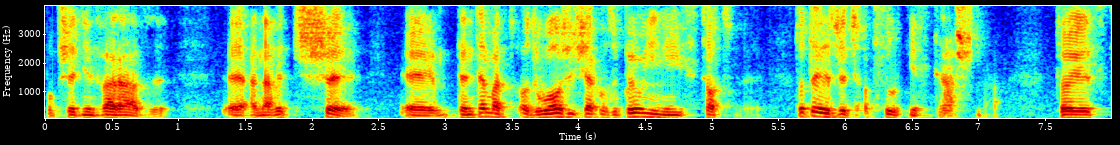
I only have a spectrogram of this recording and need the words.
poprzednie dwa razy, e, a nawet trzy, e, ten temat odłożyć jako zupełnie nieistotny, to to jest rzecz absolutnie straszna. To jest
